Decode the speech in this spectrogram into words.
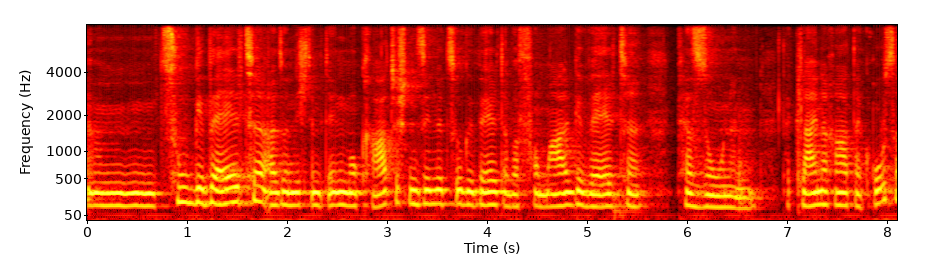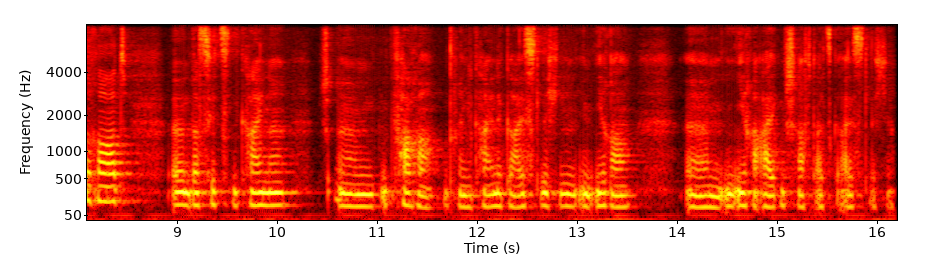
ähm, zugewählte, also nicht im demokratischen Sinne zugewählt, aber formal gewählte Personen. Der kleine Rat, der große Rat, äh, da sitzen keine Pfarrer drin, keine Geistlichen in ihrer, ähm, in ihrer Eigenschaft als Geistliche.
